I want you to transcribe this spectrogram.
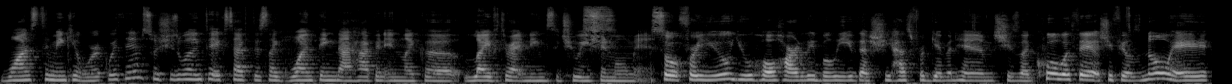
wants to make it work with him. So she's willing to accept this like one thing that happened in like a life threatening situation moment. So for you, you wholeheartedly believe that she has forgiven him. She's like cool with it. She feels no way.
